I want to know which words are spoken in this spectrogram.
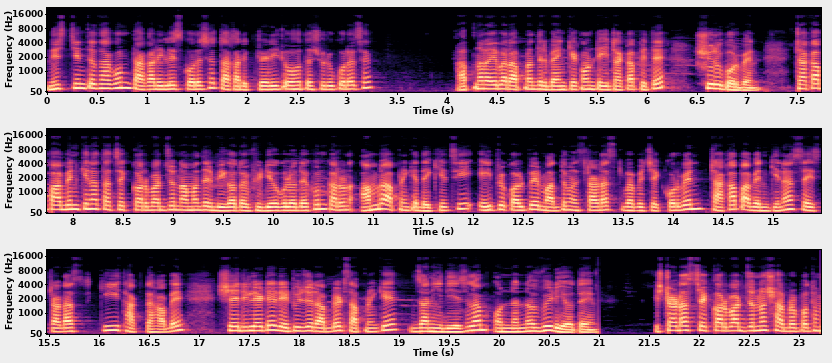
নিশ্চিন্তে থাকুন, টাকা রিলিজ করেছে, টাকার ক্রেডিটও হতে শুরু করেছে। আপনারা এবার আপনাদের ব্যাঙ্ক অ্যাকাউন্টে এই টাকা পেতে শুরু করবেন। টাকা পাবেন কিনা তা চেক করবার জন্য আমাদের বিগত ভিডিওগুলো দেখুন, কারণ আমরা আপনাকে দেখিয়েছি এই প্রকল্পের মাধ্যমে স্ট্যাটাস কীভাবে চেক করবেন, টাকা পাবেন কিনা, সেই স্ট্যাটাস কি থাকতে হবে, সেই related A to Z updates আপনাকে জানিয়ে দিয়েছিলাম অন্যান্য ভিডিওতে। স্ট্যাটাস চেক করবার জন্য সর্বপ্রথম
